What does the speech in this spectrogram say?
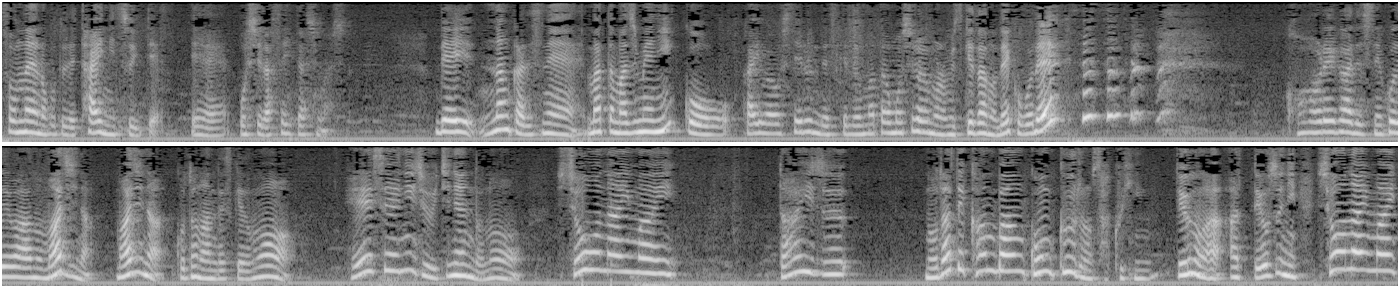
そんなようなことでタイについてえー、お知らせいたしました。でなんかですねまた真面目にこう会話をしてるんですけどまた面白いものを見つけたのでここで。これがですねこれはあのマジなマジなことなんですけども平成21年度の庄内米大豆野立看板コンクールの作品っていうのがあって要するに庄内米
